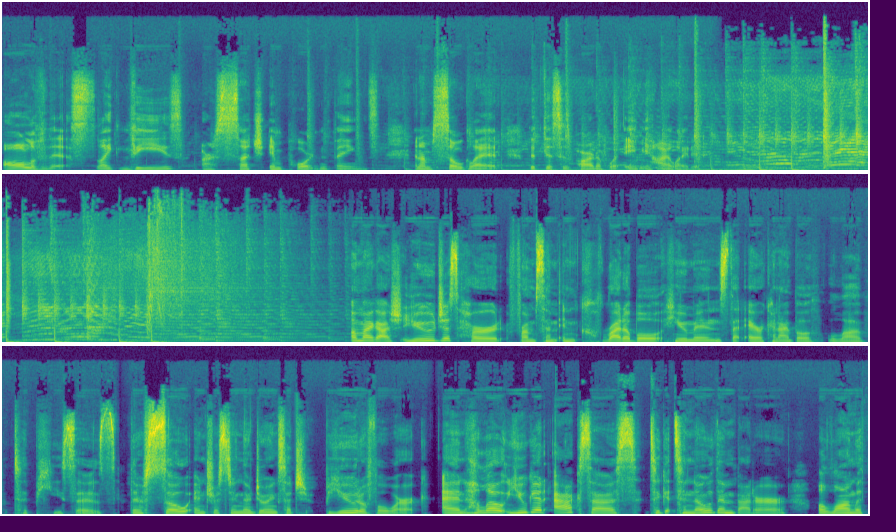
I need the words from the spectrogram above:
all of this, like these are such important things. And I'm so glad that this is part of what Amy highlighted. Oh my gosh, you just heard from some incredible humans that Erica and I both love to pieces. They're so interesting. They're doing such beautiful work. And hello, you get access to get to know them better, along with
